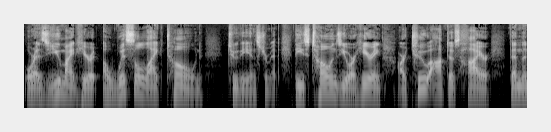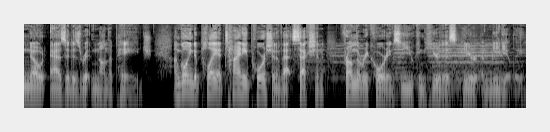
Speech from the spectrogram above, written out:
or as you might hear it, a whistle like tone to the instrument. These tones you are hearing are two octaves higher than the note as it is written on the page. I'm going to play a tiny portion of that section from the recording so you can hear this here immediately.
